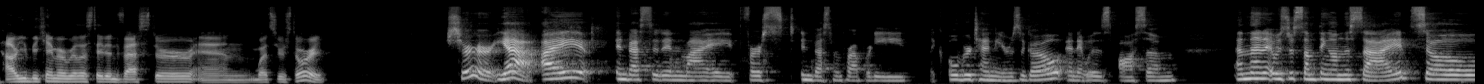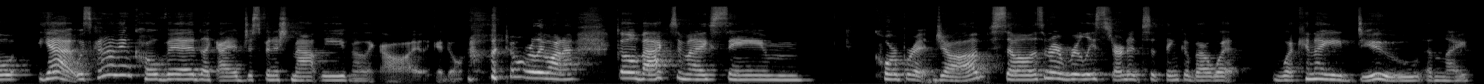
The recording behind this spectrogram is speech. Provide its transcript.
how you became a real estate investor and what's your story? Sure. Yeah. I invested in my first investment property like over 10 years ago, and it was awesome. And then it was just something on the side. So yeah, it was kind of in COVID. Like I had just finished mat leave, and I was like, oh, I like I don't, I don't really want to go back to my same corporate job. So that's when I really started to think about what what can I do and like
